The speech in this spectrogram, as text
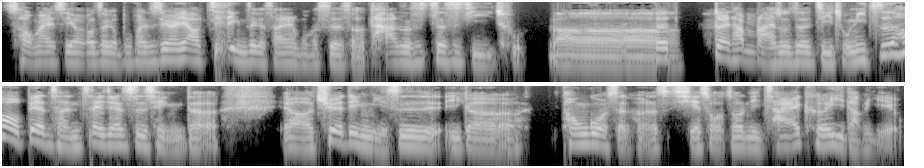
从 SEO 这个部分，是因为要进这个商业模式的时候，它这是这是基础啊，这对他们来说这是基础。你之后变成这件事情的，呃，确定你是一个。通过审核写手之后，你才可以当业务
